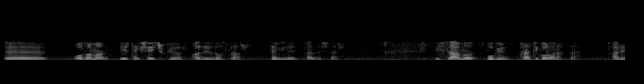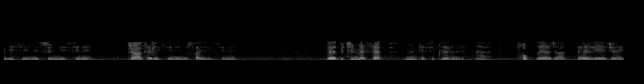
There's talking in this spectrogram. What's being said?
E, o zaman bir tek şey çıkıyor aziz dostlar, sevgili kardeşler. İslam'ı bugün pratik olarak da Alevisini, Sünnisini, Caferisini, Nusayrisini ve bütün mezhep müntesiplerini Evet. toplayacak, derleyecek,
